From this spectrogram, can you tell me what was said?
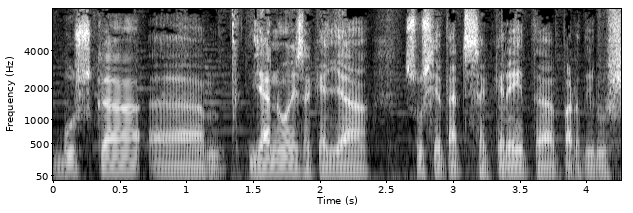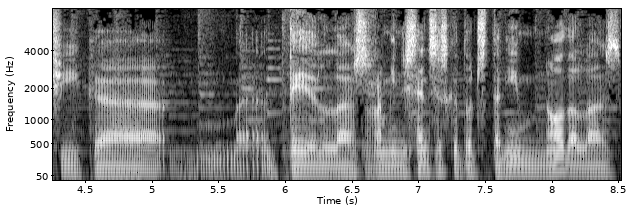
busca... Eh, ja no és aquella societat secreta, per dir-ho així, que eh, té les reminiscències que tots tenim no? de, les,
